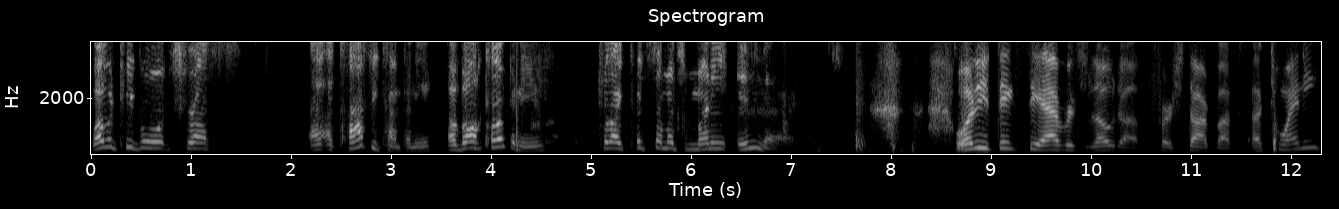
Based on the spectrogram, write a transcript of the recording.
why would people trust a, a coffee company of all companies to like put so much money in there? What do you think's the average load up for Starbucks? A twenty?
